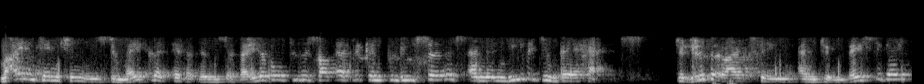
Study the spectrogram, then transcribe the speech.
My intention is to make that evidence available to the South African Police Service and then leave it in their hands to do the right thing and to investigate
